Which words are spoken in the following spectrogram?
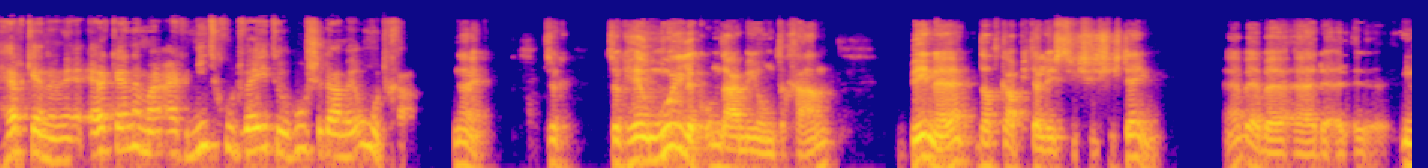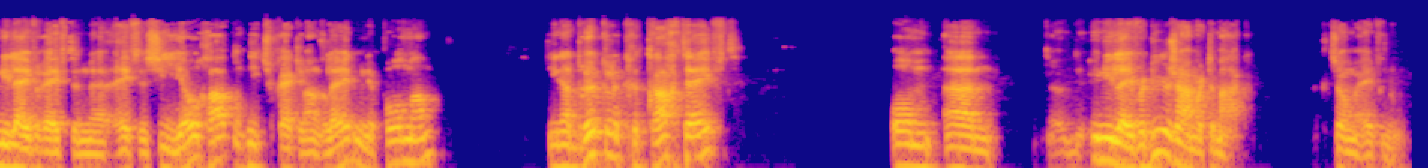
herkennen en erkennen, maar eigenlijk niet goed weten hoe ze daarmee om moeten gaan. Nee, het is, ook, heel moeilijk om daarmee om te gaan binnen dat kapitalistische systeem. We hebben, uh, de, uh, Unilever heeft een, heeft een CEO gehad, nog niet zo gek lang geleden, meneer Polman, die nadrukkelijk getracht heeft om um, Unilever duurzamer te maken. Ik het zo maar even noemen.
